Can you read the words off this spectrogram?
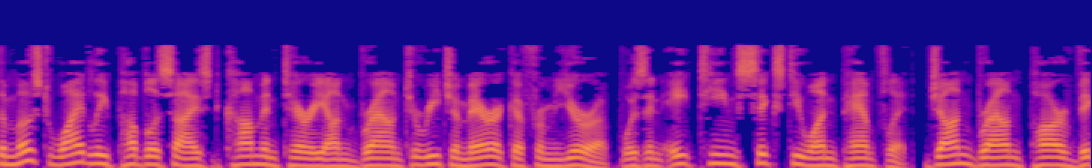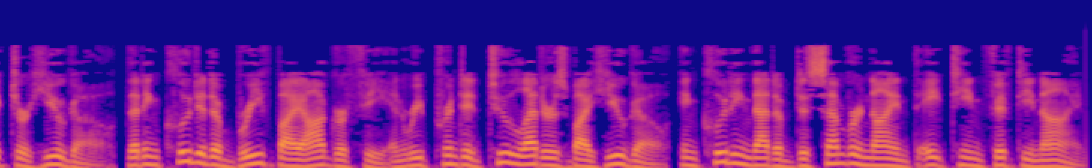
The most widely publicized commentary on Brown to reach America from Europe was an 1861 pamphlet, John Brown par Victor Hugo, that included a brief biography and reprinted two letters by Hugo, including that of December 9, 1859.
